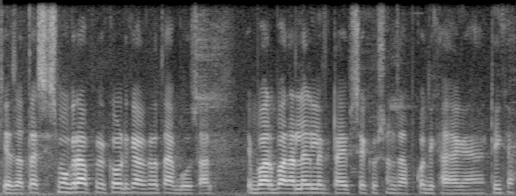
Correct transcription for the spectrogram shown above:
किया जाता है। सिस्मोग्राफ रिकॉर्ड क्या करता है? बहुत साल। ये बार बार अलग अलग टाइप से क्वेश्चन आपको दिखाया गया है, ठीक है?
